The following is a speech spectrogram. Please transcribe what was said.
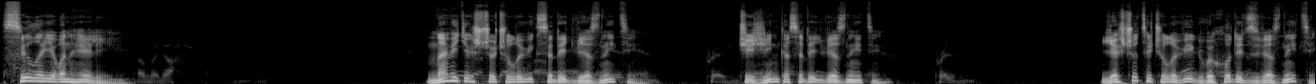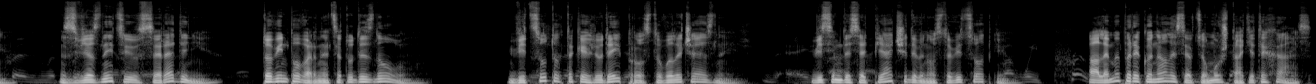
Сила Євангелії. Навіть якщо чоловік сидить в в'язниці, чи жінка сидить в в'язниці, якщо цей чоловік виходить з в'язниці, з в'язницею всередині, то він повернеться туди знову. Відсоток таких людей просто величезний 85 чи 90 відсотків. Але ми переконалися в цьому в штаті Техас.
